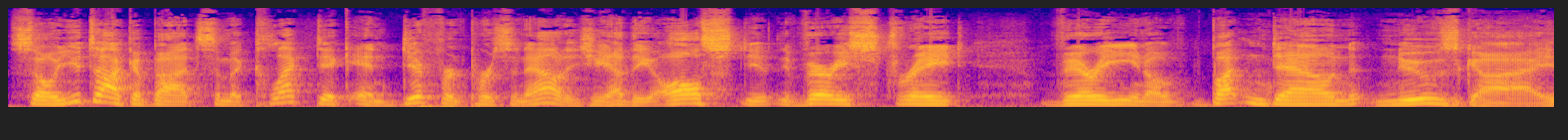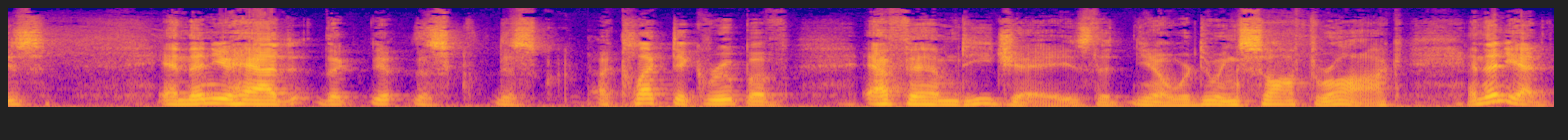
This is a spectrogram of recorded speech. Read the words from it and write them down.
So you talk about some eclectic and different personalities. You had the all very straight very you know button down news guys, and then you had the, this this eclectic group of FM DJs that you know were doing soft rock, and then you had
